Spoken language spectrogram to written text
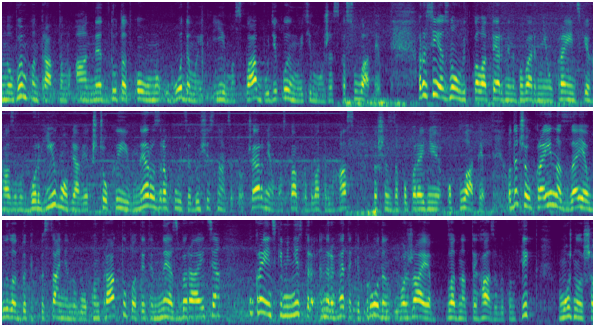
новим контрактом, а не додатковими угодами, які Москва будь-якої миті може скасувати. Росія знову відклала термін повернення українських газових боргів. Мовляв, якщо Київ не розрахується до 16 червня, Москва продаватиме газ лише за попередньої оплати. Одначе Україна заявила до підписання нового контракту платити не збирається. Український міністр енергетики Продан вважає, владнати газовий конфлікт можна лише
